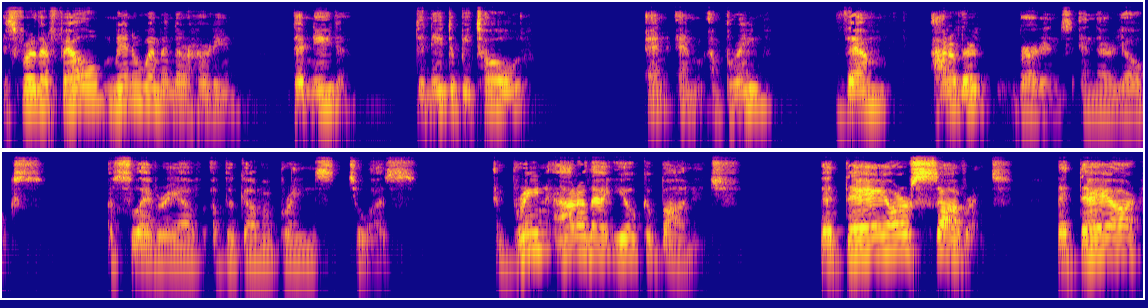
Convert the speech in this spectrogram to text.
is for their fellow men and women that are hurting, that need, that need to be told and, and, and bring them out of their burdens and their yokes. Of slavery of, of the government brings to us. And bring out of that yoke of bondage that they are sovereign that they are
